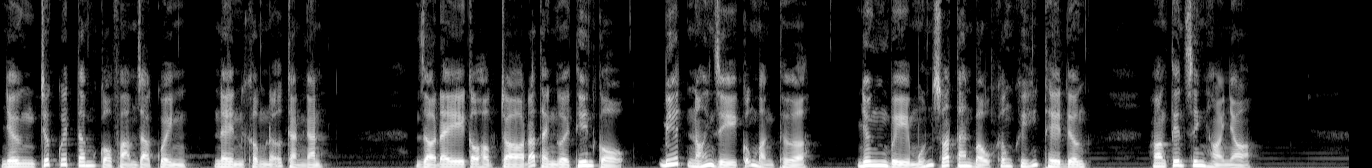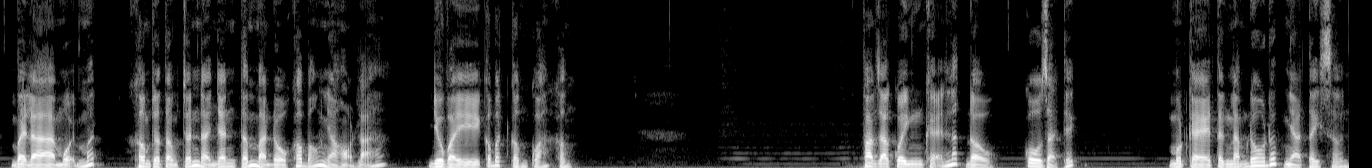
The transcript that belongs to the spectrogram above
nhưng trước quyết tâm của Phạm Dạ Quỳnh nên không nỡ can ngăn. Giờ đây cậu học trò đã thành người thiên cổ, biết nói gì cũng bằng thừa, nhưng vì muốn xóa tan bầu không khí thê đương, Hoàng tiên sinh hỏi nhỏ. Vậy là muội mất, không cho Tổng trấn đại nhân tấm bản đồ kho báu nhà họ lã, như vậy có bất công quá không? Phạm Dạ Quỳnh khẽ lắc đầu, cô giải thích. Một kẻ từng làm đô đốc nhà Tây Sơn,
